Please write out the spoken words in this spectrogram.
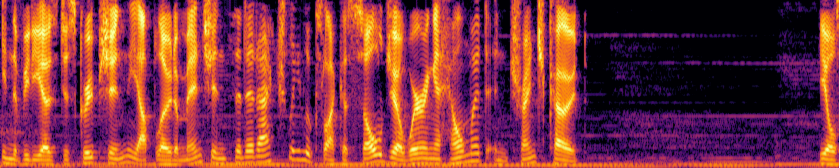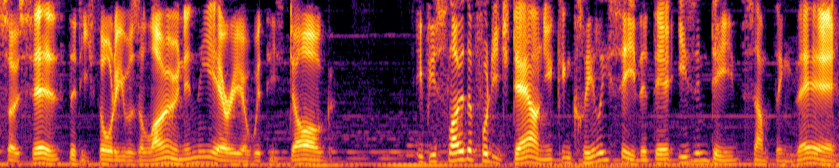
In the video's description, the uploader mentions that it actually looks like a soldier wearing a helmet and trench coat. He also says that he thought he was alone in the area with his dog. If you slow the footage down, you can clearly see that there is indeed something there.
